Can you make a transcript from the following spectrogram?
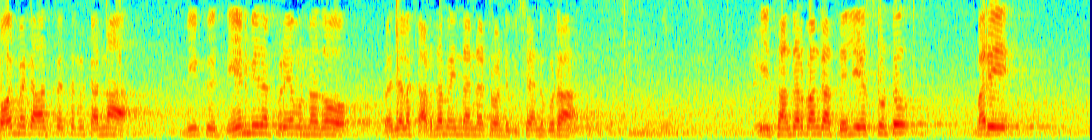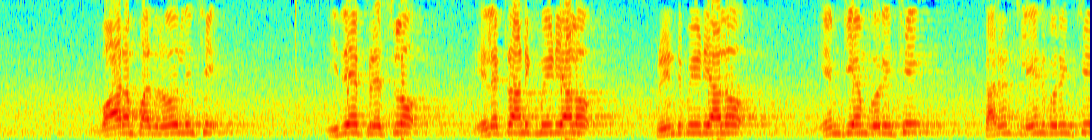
గవర్నమెంట్ ఆసుపత్రుల కన్నా మీకు దేని మీద ప్రేమ ఉన్నదో ప్రజలకు అర్థమైందన్నటువంటి విషయాన్ని కూడా ఈ సందర్భంగా తెలియజేసుకుంటూ మరి వారం పది రోజుల నుంచి ఇదే ప్రెస్లో ఎలక్ట్రానిక్ మీడియాలో ప్రింట్ మీడియాలో ఎంజిఎం గురించి కరెంట్ లేని గురించి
